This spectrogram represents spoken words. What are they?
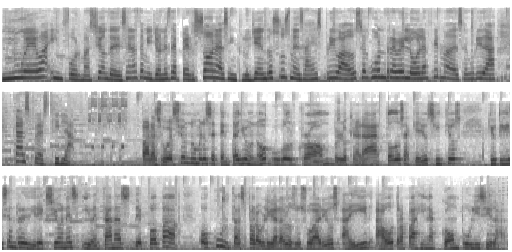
nueva información de decenas de millones de personas, incluyendo sus mensajes privados, según reveló la firma de seguridad Kaspersky Lab. Para su versión número 71, Google Chrome bloqueará todos aquellos sitios que utilicen redirecciones y ventanas de pop-up ocultas para obligar a los usuarios a ir a otra página con publicidad.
